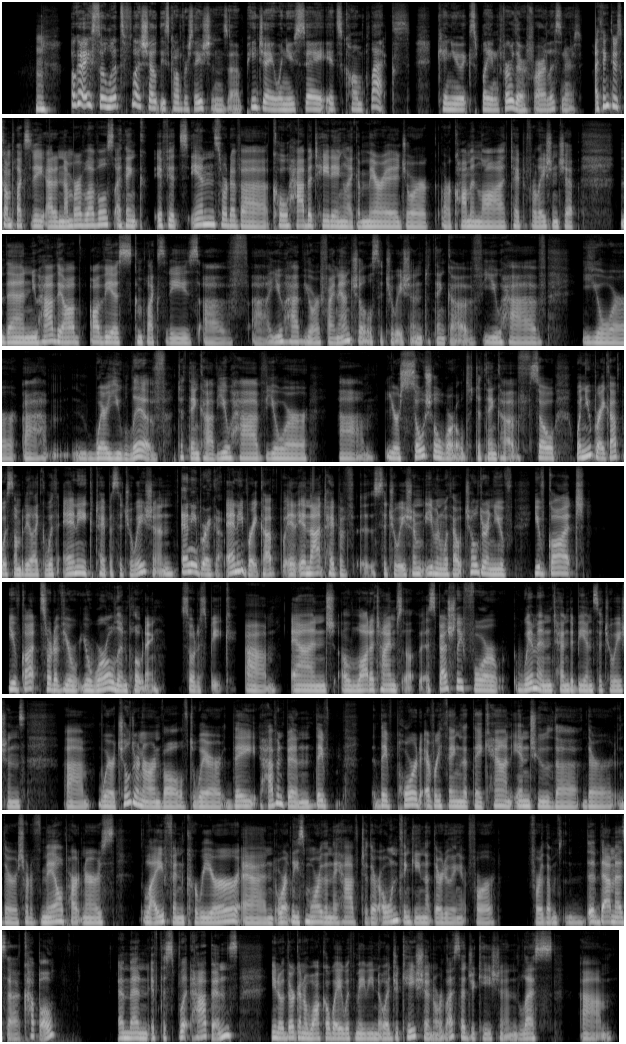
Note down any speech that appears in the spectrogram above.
Okay, so let's flesh out these conversations. Uh, PJ, when you say it's complex, can you explain further for our listeners? I think there's complexity at a number of levels. I think if it's in sort of a cohabitating, like a marriage or or common law type of relationship, then you have the ob- obvious complexities of uh, you have your financial situation to think of. You have your um, where you live to think of. You have your um, your social world to think of. So when you break up with somebody, like with any type of situation, Any breakup. any breakup in, in that type of uh, situation, even without children, you've you've got you've got sort of your your world imploding, so to speak. Um, and a lot of times, uh, especially for women, tend to be in situations um, where children are involved, where they haven't been they've they've poured everything that they can into the their their sort of male partners life and career and or at least more than they have to their own thinking that they're doing it for for them them as a couple. And then if the split happens you know they're going to walk away with maybe no education or less education less um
